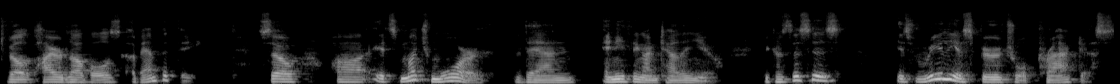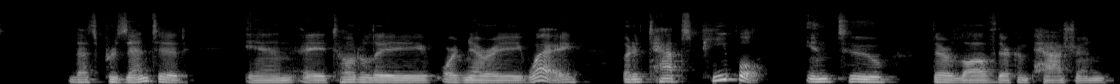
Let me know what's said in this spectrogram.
develop higher levels of empathy. So uh, it's much more than anything I'm telling you, because this is it's really a spiritual practice that's presented in a totally ordinary way, but it taps people into their love, their compassion,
